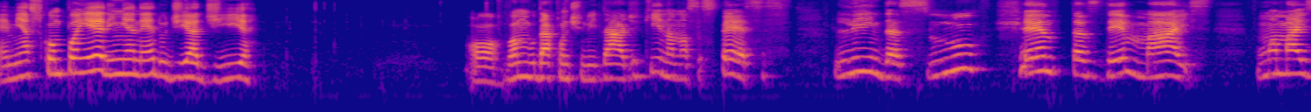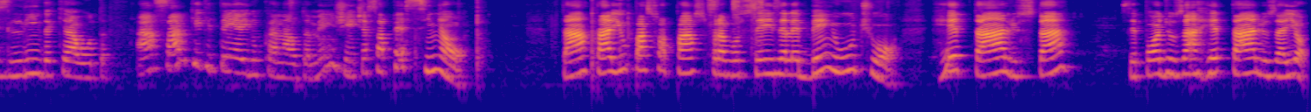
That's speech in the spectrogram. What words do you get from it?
É minhas companheirinhas, né, do dia a dia. Ó, vamos dar continuidade aqui nas nossas peças. Lindas, luxentas demais. Uma mais linda que a outra. Ah, sabe o que, que tem aí no canal também, gente? Essa pecinha, ó. Tá? Tá aí o passo a passo para vocês. Ela é bem útil, ó. Retalhos, tá? Você pode usar retalhos aí, ó,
